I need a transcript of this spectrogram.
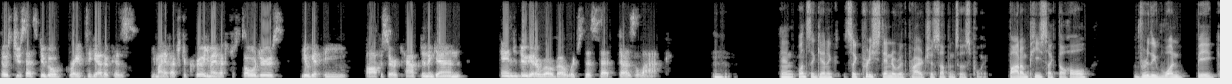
Those two sets do go great together because you might have extra crew, you might have extra soldiers, you get the officer or captain again, and you do get a rowboat, which this set does lack. Mm-hmm. And once again, it's like pretty standard with prior chits up until this point. Bottom piece, like the hull, really one big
